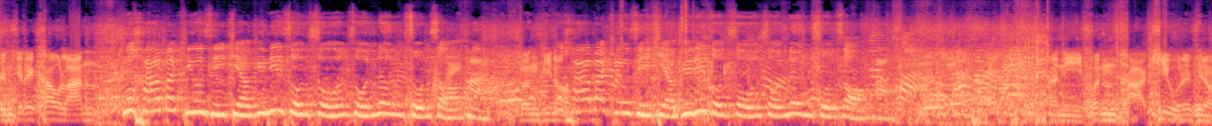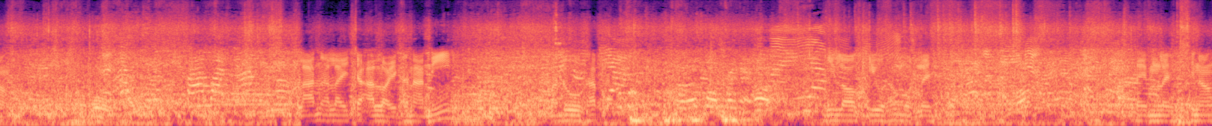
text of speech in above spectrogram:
ถึงจะได้เข้าร้าน ลูกค้าบัตรคิวสีเขียวคิวที่ 0 0 0 1 0 2 ค่ะ เบิงพี่น้ลูอกง ค้าบัตรคิวสีเขียวคิวที่ 0 0 0 1 0 2 ค่ะ อันนี้เพิ่นถาคิวเลยพี่น้อง โอ้โห ร้านอะไรจะอร่อยขนาดนี้ มาดูครับ นี่รอคิวทั้งหมดเลย เต็มเลยพี่น้อง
